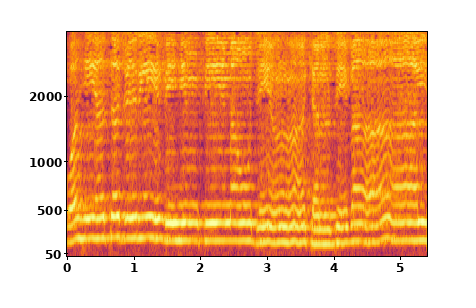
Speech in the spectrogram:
وهي تجري بهم في موج كالجبال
